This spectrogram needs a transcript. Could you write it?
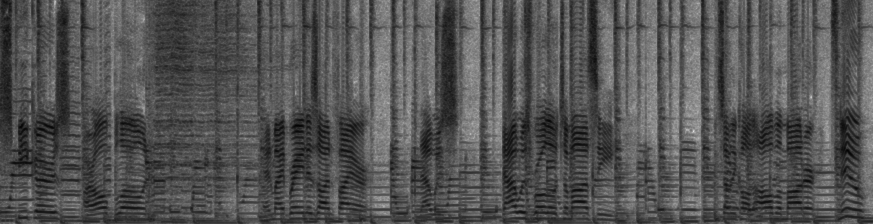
Speakers are all blown and my brain is on fire. That was that was Rolo Tomassi. Something called Alma Mater. It's new.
